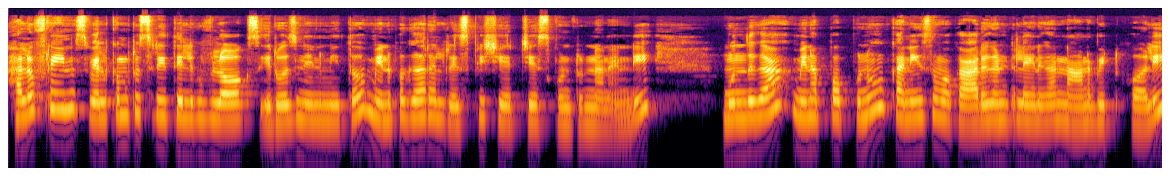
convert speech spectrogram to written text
Hello friends welcome to Sri Telugu vlogs. ఈరోజు నేను మీతో మినపగారల రెసిపీ షేర్ చేసుకుంటున్నానండి. ముందుగా మినపప్పును కనీసం ఒక ఆరు గంటలైనగా నానబెట్టుకోవాలి.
